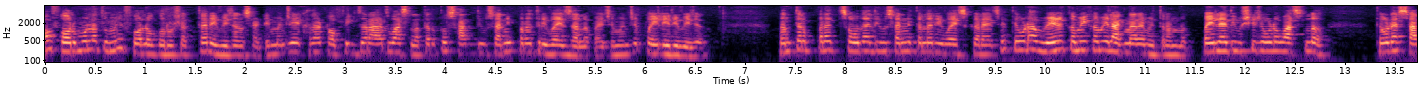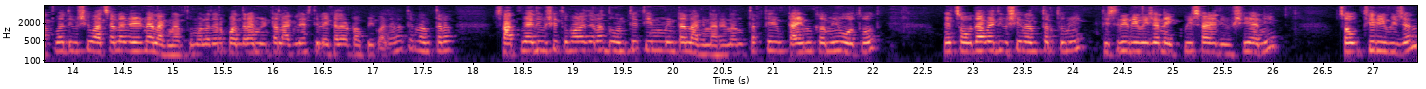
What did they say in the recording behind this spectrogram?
हा फॉर्म्युला तुम्ही फॉलो करू शकता रिव्हिजनसाठी म्हणजे एखादा टॉपिक जर आज वाचला तर तो सात दिवसांनी परत रिवाईज झाला पाहिजे म्हणजे पहिली रिव्हिजन नंतर परत चौदा दिवसांनी त्याला रिवाईज करायचं तेवढा वेळ कमी कमी लागणार आहे मित्रांनो. पहिल्या दिवशी जेवढं वाचलं तेवढ्या सातव्या दिवशी वाचायला वेळ नाही लागणार. तुम्हाला जर पंधरा मिनिटं लागली असतील एखादा टॉपिक वाचायला तर नंतर सातव्या दिवशी तुम्हाला त्याला दोन ते तीन मिनिटं लागणार आहे. नंतर ते टाइम कमी होत होत म्हणजे चौदाव्या दिवशी नंतर तुम्ही तिसरी रिव्हिजन एकविसाव्या दिवशी आणि चौथी रिव्हिजन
